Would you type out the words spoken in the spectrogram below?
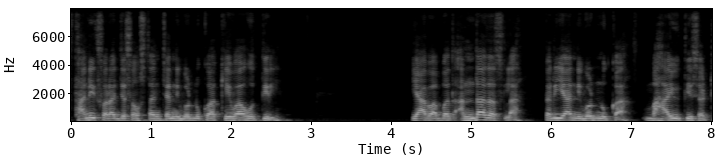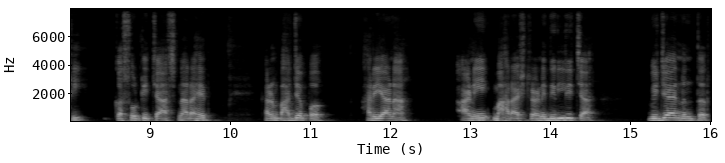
स्थानिक स्वराज्य संस्थांच्या निवडणुका केव्हा होतील याबाबत अंदाज असला तर या निवडणुका महायुतीसाठी कसोटीच्या असणार आहेत. कारण भाजप हरियाणा आणि महाराष्ट्र आणि दिल्लीच्या विजयानंतर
